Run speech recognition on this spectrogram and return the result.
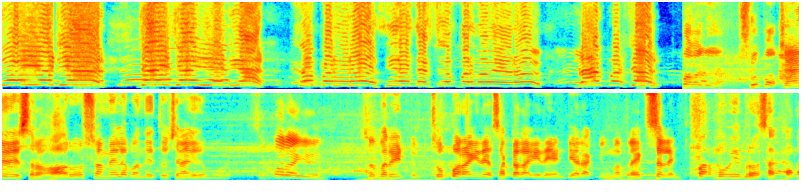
ಜೈ ಎಟಿಆರ್ ಜೈ ಜೈ ಎಟಿಆರ್ ಸೂಪರ್ ಇವರು ಸೀರಿಯಸ್ ಆಗಿ ಸೂಪರ್ ಮೂವಿ ಇವರು ಬ್ಲಾಕ್ ಬಸ್ಟರ್ ಸೂಪರ್. ಚೆನ್ನಾಗಿದೆ ಸರ್. ಆರು ವರ್ಷ ಮೇಲೆ ಬಂದಿತ್ತು. ಚೆನ್ನಾಗಿದೆ ಮೂವಿ. ಸೂಪರ್ ಆಗಿದೆ. Super hit. ಸೂಪರ್ ಆಗಿದೆ ಸಕ್ಕದಾಗಿದೆ ಎನ್ ಟಿ ಆರ್ ಆಕ್ಟಿಂಗ್ ಮಾತ್ರ ಎಕ್ಸಲೆಂಟ್ ಸೂಪರ್ ಮೂವಿ ಬ್ರೋ ಸಕ್ಕದ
